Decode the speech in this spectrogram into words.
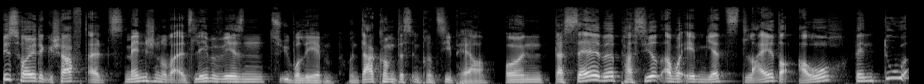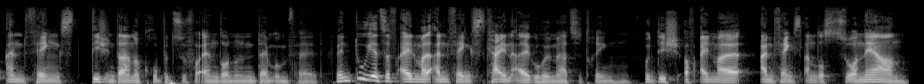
bis heute geschafft, als Menschen oder als Lebewesen zu überleben. Und da kommt das im Prinzip her. Und dasselbe passiert aber eben jetzt leider auch, wenn du anfängst, dich in deiner Gruppe zu verändern und in deinem Umfeld. Wenn du jetzt auf einmal anfängst, keinen Alkohol mehr zu trinken und dich auf einmal anfängst, anders zu ernähren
